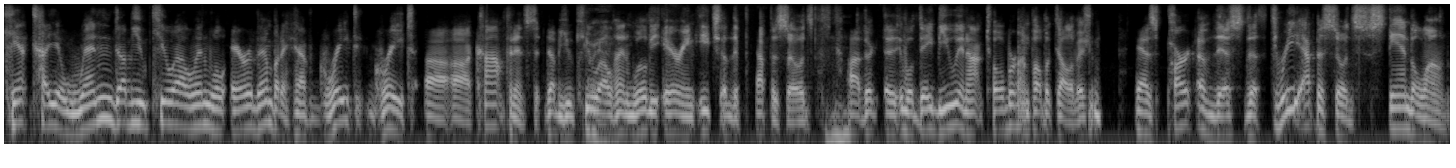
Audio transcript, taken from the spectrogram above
can't tell you when WQLN will air them, but I have great great uh, uh confidence that WQLN will be airing each of the episodes. Mm-hmm. Uh, it will debut in October on public television as part of this, the three episodes stand alone.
